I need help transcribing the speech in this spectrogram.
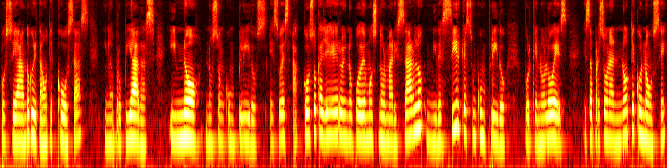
poseando, gritándote cosas inapropiadas y no, no son cumplidos. Eso es acoso callejero y no podemos normalizarlo ni decir que es un cumplido porque no lo es. Esa persona no te conoce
